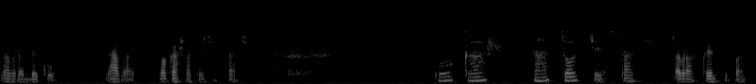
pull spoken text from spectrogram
Dobra, byku. Dawaj, pokaż na co cię stać. Pokaż na co cię stać. Dobra, skręcaj pan.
